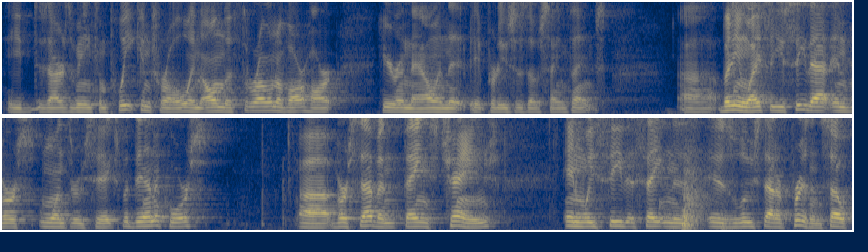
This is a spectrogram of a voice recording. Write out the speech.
He desires to be in complete control and on the throne of our heart here and now, and it, it produces those same things. Uh, but anyway, so you see that in verse 1 through 6. But then, of course, uh, verse 7, things change, and we see that Satan is, is loosed out of prison. So,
